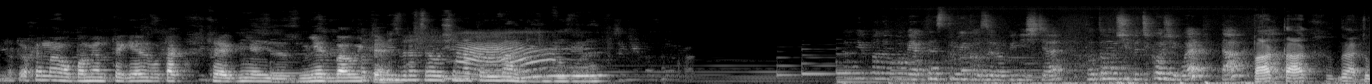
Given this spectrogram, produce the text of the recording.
No trochę mało pamiątek jest, bo tak człowiek nie, nie dbał i Potem nie ten. zwracało się na to uwagi w ogóle. Ten strój kozy robiliście, bo to musi być kozi łeb, tak? Tak, tak. No jak to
